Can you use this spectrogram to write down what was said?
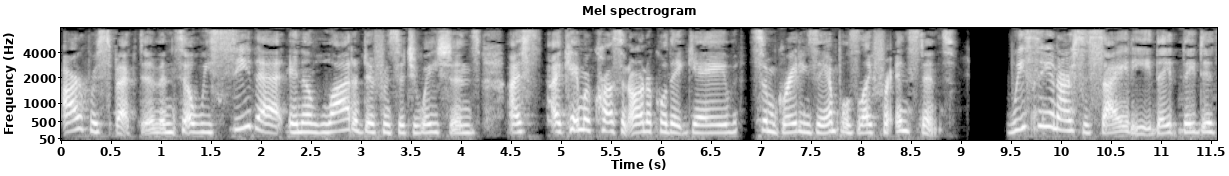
our perspective. And so we see that in a lot of different situations. I, I came across an article that gave some great examples. Like, for instance, we see in our society, they, they did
